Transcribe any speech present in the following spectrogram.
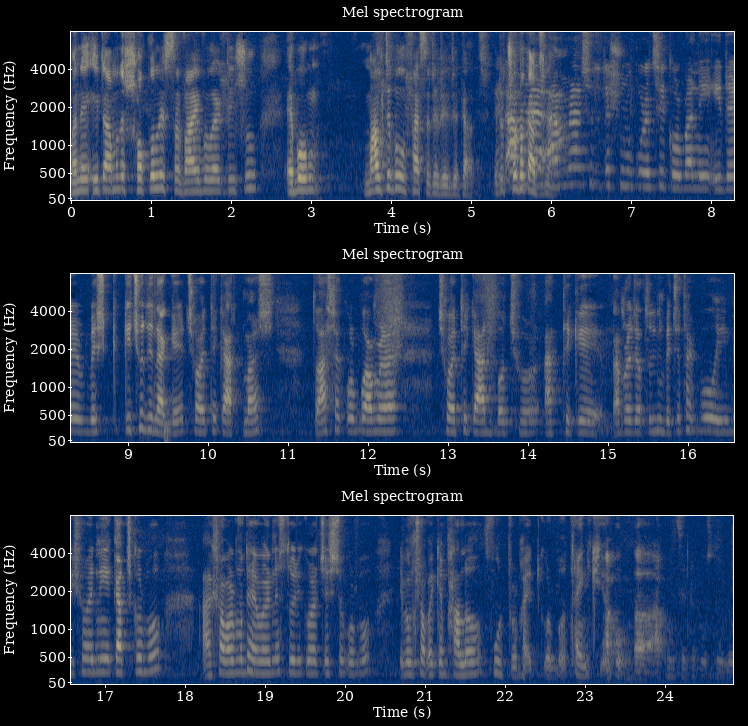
মানে এটা আমাদের সকলের সার্ভাইভাল একটা ইস্যু এবং মাল্টিপল ফ্যাসেটেড এটা কাজ। এটা ছোট আমরা- কাজ না। আমরা আসলে এটা শুরু করেছি কোরবানি ঈদের বেশ কিছুদিন আগে ছয় থেকে আট মাস। তো আশা করব আমরা ছয় থেকে আট বছর আট থেকে আমরা যতদিন বেঁচে থাকব এই বিষয় নিয়ে কাজ করব। আর সবার মধ্যে অ্যাওয়ারনেস তৈরি করার চেষ্টা করব এবং সবাইকে ভালো ফুড প্রোভাইড করব। থ্যাংক ইউ আপু আপনার কাছে একটা প্রশ্ন হলো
